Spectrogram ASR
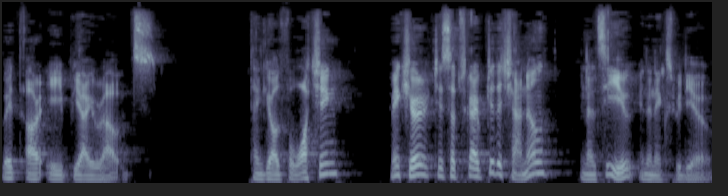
with our API routes. Thank you all for watching. Make sure to subscribe to the channel, and I'll see you in the next video.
